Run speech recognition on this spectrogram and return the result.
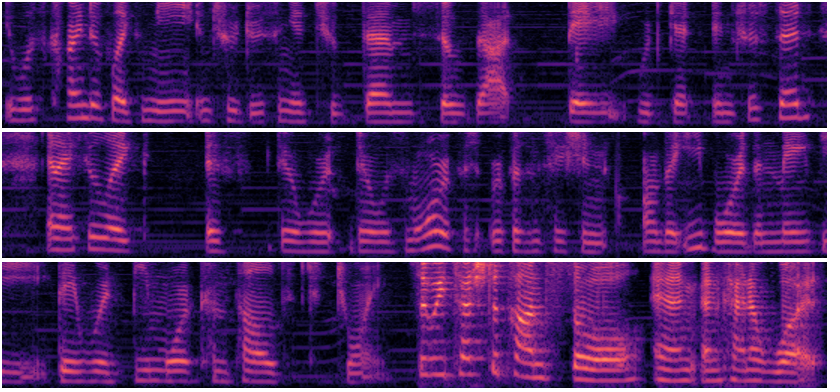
it was kind of like me introducing it to them so that they would get interested. And I feel like if there were there was more rep- representation on the e-board then maybe they would be more compelled to join so we touched upon Sol and and kind of what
